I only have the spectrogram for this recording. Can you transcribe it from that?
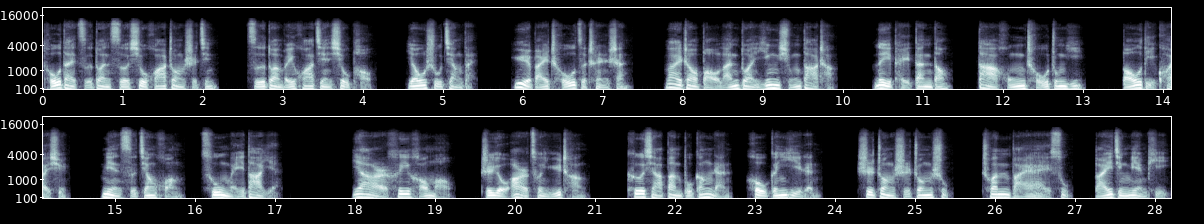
头戴紫缎色绣花壮士巾。紫缎围花箭袖袍，腰束绛带，月白绸子衬衫，外罩宝蓝缎英雄大氅，内配单刀，大红绸中衣，薄底快靴，面似姜黄，粗眉大眼，压耳黑毫毛，只有二寸余长，磕下半部刚然，后跟一人，是壮士装束，穿白爱素，白净面皮，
